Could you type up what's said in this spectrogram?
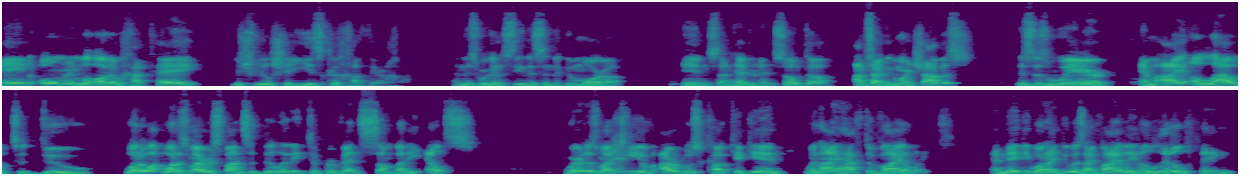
And this we're going to see this in the Gemara in Sanhedrin and Sota. I'm sorry, the Gemara in Shabbos. This is where am I allowed to do What do I, what is my responsibility to prevent somebody else? Where does my chi of arvus kick in when I have to violate? And maybe what I do is I violate a little thing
